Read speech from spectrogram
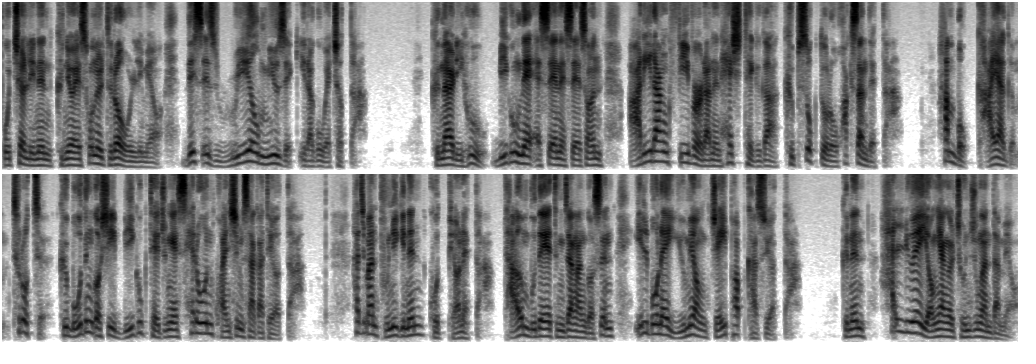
보첼리는 그녀의 손을 들어 올리며 This is real music이라고 외쳤다. 그날 이후 미국 내 SNS에선 아리랑 피버라는 해시태그가 급속도로 확산됐다. 한복, 가야금, 트로트, 그 모든 것이 미국 대중의 새로운 관심사가 되었다. 하지만 분위기는 곧 변했다. 다음 무대에 등장한 것은 일본의 유명 J-pop 가수였다. 그는 한류의 영향을 존중한다며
